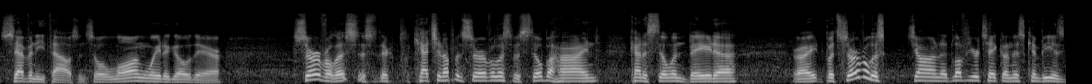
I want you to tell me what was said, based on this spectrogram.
70,000, so a long way to go there. Serverless, this, they're catching up in serverless, but still behind, kind of still in beta, right? But serverless, John, I'd love your take on this, can be as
